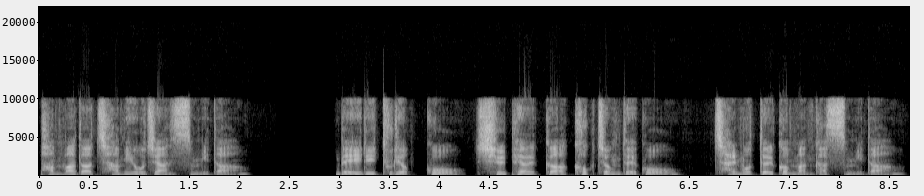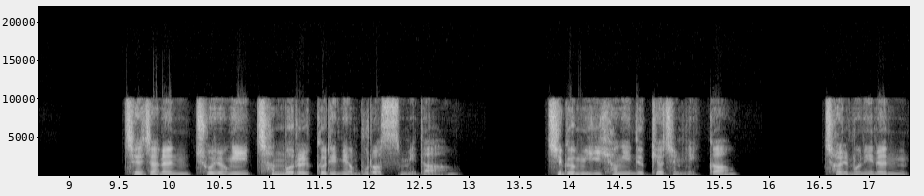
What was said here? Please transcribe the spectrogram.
밤마다 잠이 오지 않습니다. 내일이 두렵고 실패할까 걱정되고 잘못될 것만 같습니다. 제자는 조용히 찬물을 끓이며 물었습니다. 지금 이 향이 느껴집니까? 젊은이는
